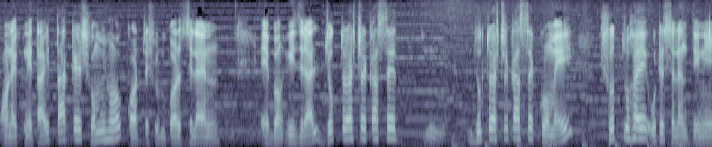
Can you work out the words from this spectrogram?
অনেক নেতাই তাকে সমীহ করতে শুরু করেছিলেন এবং ইসরায়েল যুক্তরাষ্ট্রের কাছে যুক্তরাষ্ট্রের কাছে ক্রমেই শত্রু হয়ে উঠেছিলেন তিনি।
